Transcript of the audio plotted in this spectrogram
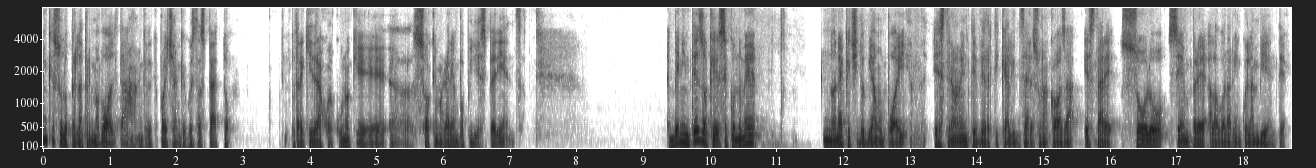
anche solo per la prima volta, anche perché poi c'è anche questo aspetto, potrei chiedere a qualcuno che uh, so che magari ha un po' più di esperienza. È ben inteso che secondo me non è che ci dobbiamo poi estremamente verticalizzare su una cosa e stare solo sempre a lavorare in quell'ambiente.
